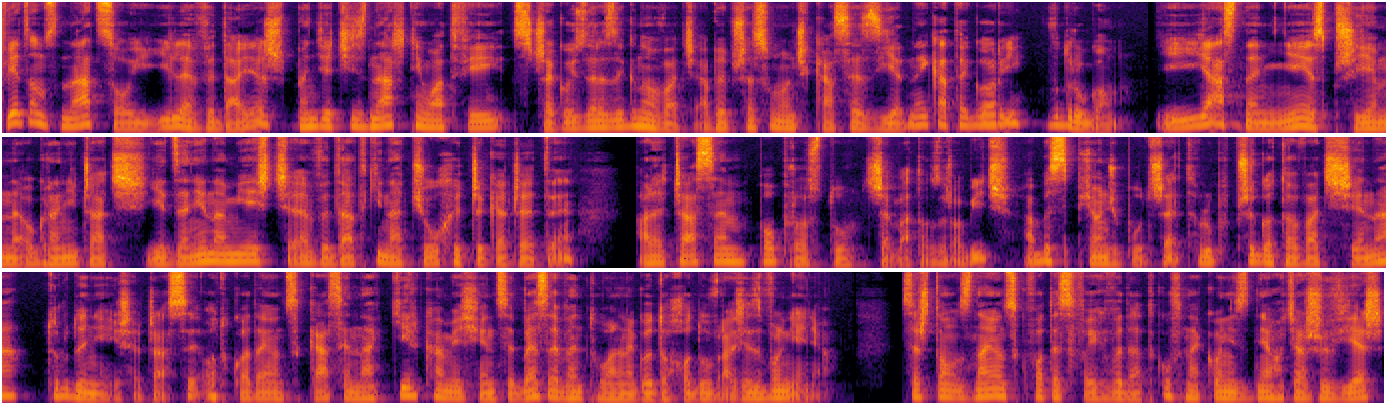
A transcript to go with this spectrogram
Wiedząc na co i ile wydajesz, będzie ci znacznie łatwiej z czegoś zrezygnować, aby przesunąć kasę z jednej kategorii w drugą. I jasne, nie jest przyjemne ograniczać jedzenie na mieście, wydatki na ciuchy czy gadżety, ale czasem po prostu trzeba to zrobić, aby spiąć budżet lub przygotować się na trudniejsze czasy, odkładając kasę na kilka miesięcy bez ewentualnego dochodu w razie zwolnienia. Zresztą, znając kwotę swoich wydatków, na koniec dnia chociaż wiesz,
